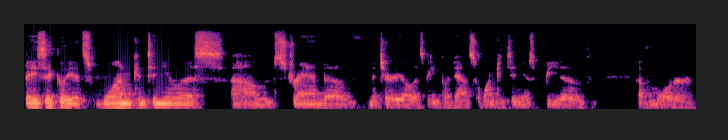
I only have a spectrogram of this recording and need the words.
Basically it's one continuous um, strand of material that's being put down. So one continuous bead of of mortar.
